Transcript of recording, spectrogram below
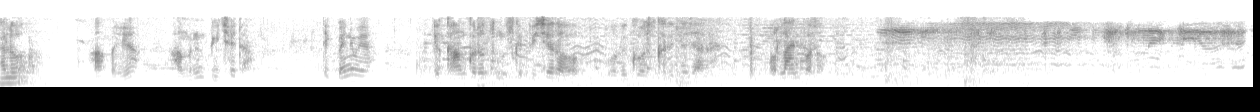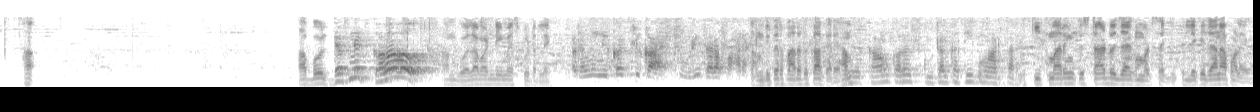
हेलो। हाँ भैया हमरन पीछे था। दिख नहीं भैया। एक काम करो तुम उसके पीछे रहो वो भी गोश्त खरीदने जा रहा है। और लाइन पर रहो। हाँ बोल। डेफिनेट कहाँ हो? हम गोला मंडी में स्कूटर ले। अरे वो निकल चुका है पूरी तरफ़ आ रहा है। हम भी तरफ़ आ रहे तो क्या करें? हम काम करो स्कूटर का किक मारता रहे। किक मारेंगे तो स्टार्ट हो जाएगा मोटरसाइकिल फिर लेके जाना पड़ेगा।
